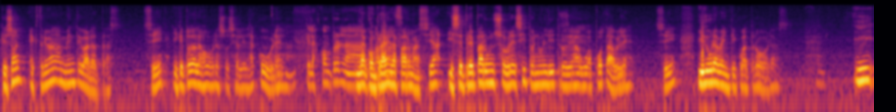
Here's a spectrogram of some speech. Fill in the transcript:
que son extremadamente baratas, ¿sí? y que todas las obras sociales las cubren, que las compro en la, la compras en la farmacia y se prepara un sobrecito en un litro de agua potable ¿sí? y dura 24 horas. Y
